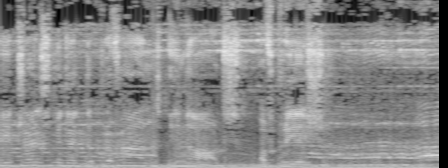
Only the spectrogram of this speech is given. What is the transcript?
He transmitted the profound innards of creation.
